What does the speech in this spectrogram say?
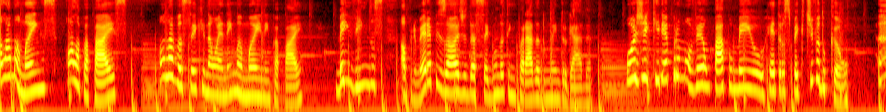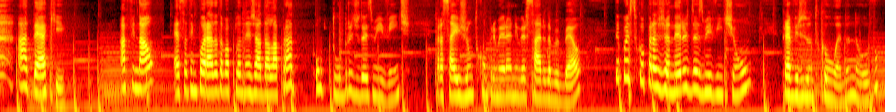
Olá, mamães! Olá, papais! Olá, você que não é nem mamãe nem papai! Bem-vindos ao primeiro episódio da segunda temporada do Mãe Drugada. Hoje queria promover um papo meio retrospectiva do cão. Até aqui. Afinal, essa temporada estava planejada lá para outubro de 2020, para sair junto com o primeiro aniversário da Bebel. Depois ficou para janeiro de 2021, para vir junto com o ano novo.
